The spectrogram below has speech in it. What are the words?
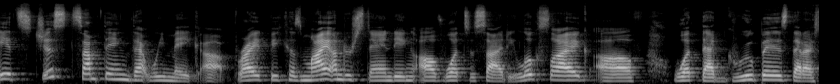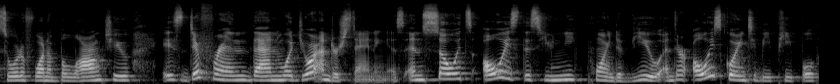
it's just something that we make up, right? Because my understanding of what society looks like, of what that group is that I sort of want to belong to, is different than what your understanding is. And so it's always this unique point of view. And there are always going to be people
